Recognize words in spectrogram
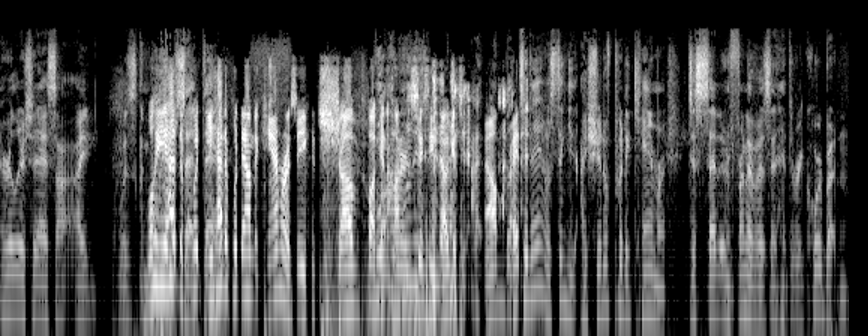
earlier today I saw I was completely Well, you had to put that, you had to put down the camera so you could shove fucking Well, 160 wanted- nuggets in I- your mouth, right? Today I was thinking I should have put a camera, just set it in front of us, and hit the record button,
